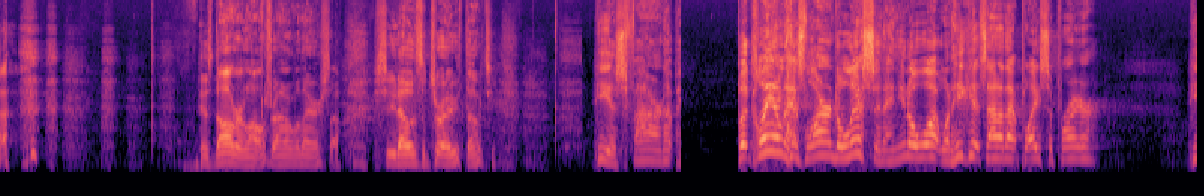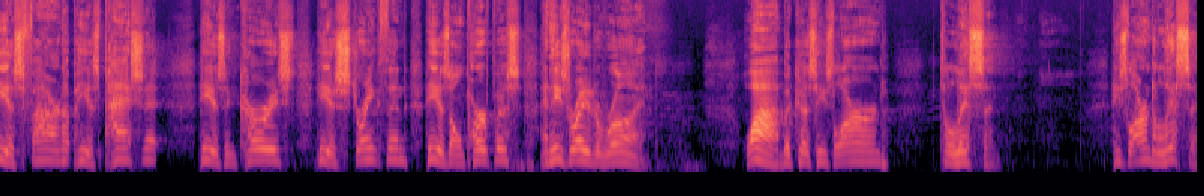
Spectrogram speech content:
His daughter in law's right over there, so she knows the truth, don't you? He is fired up. But Glenn has learned to listen, and you know what? When he gets out of that place of prayer, he is fired up, he is passionate, he is encouraged, he is strengthened, he is on purpose, and he's ready to run. Why? Because he's learned to listen. He's learned to listen.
